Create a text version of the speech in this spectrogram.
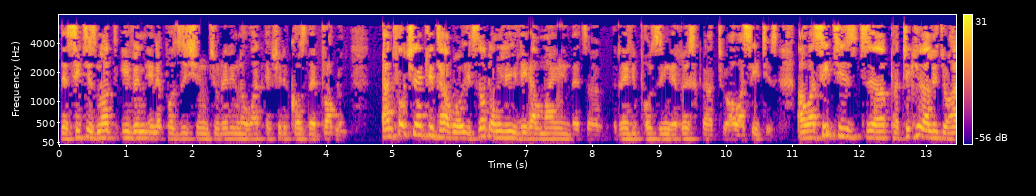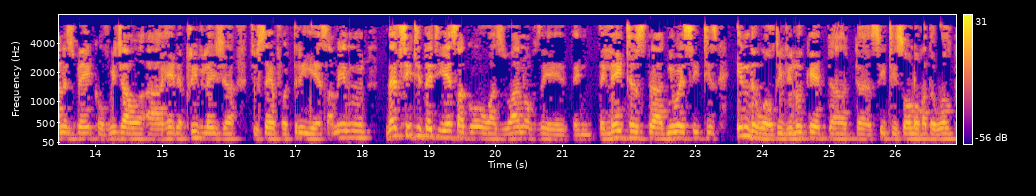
the city is not even in a position to really know what actually caused that problem. Unfortunately, Thabo, it's not only illegal mining that's uh, really posing a risk uh, to our cities. Our cities, uh, particularly Johannesburg, of which I uh, had a privilege uh, to serve for three years. I mean, that city 30 years ago was one of the, the, the latest, uh, newest cities in the world. If you look at uh, the cities all over the world,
